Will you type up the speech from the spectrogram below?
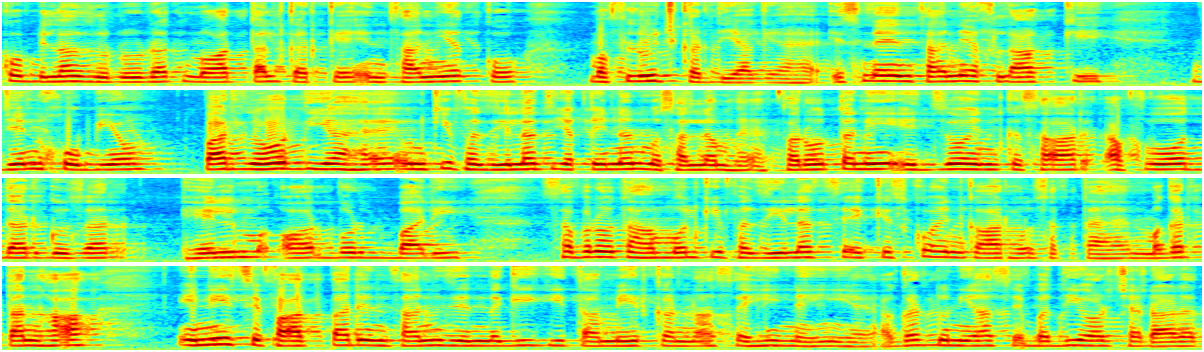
کو بلا ضرورت معطل کر کے انسانیت کو مفلوج کر دیا گیا ہے۔ اس نے انسانی اخلاق کی جن خوبیوں پر زور دیا ہے، ان کی فضیلت یقیناً مسلم ہے۔ فروتنی، عجز و انکسار افو درگزر، حلم اور بردباری، صبر و تحمل کی فضیلت سے کس کو انکار ہو سکتا ہے؟ مگر تنہا انہی صفات پر انسانی زندگی کی تعمیر کرنا صحیح نہیں ہے۔ اگر دنیا سے بدی اور شرارت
